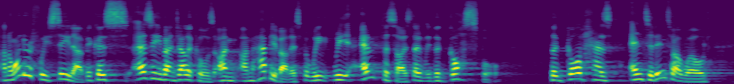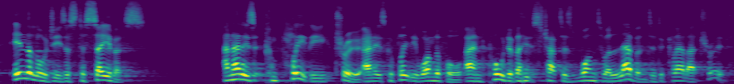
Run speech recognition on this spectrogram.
And I wonder if we see that because as evangelicals, I'm, I'm happy about this, but we, we emphasize, don't we, the gospel that God has entered into our world in the Lord Jesus to save us. And that is completely true and it's completely wonderful. And Paul devotes chapters 1 to 11 to declare that truth.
